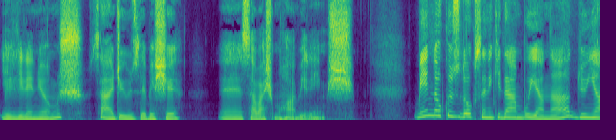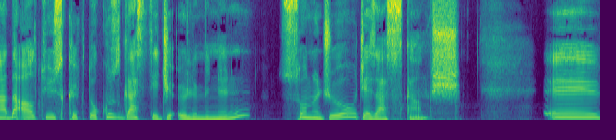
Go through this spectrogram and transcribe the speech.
ilgileniyormuş. Sadece yüzde beşi e, savaş muhabiriymiş. 1992'den bu yana dünyada 649 gazeteci ölümünün sonucu cezasız kalmış. Ee,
